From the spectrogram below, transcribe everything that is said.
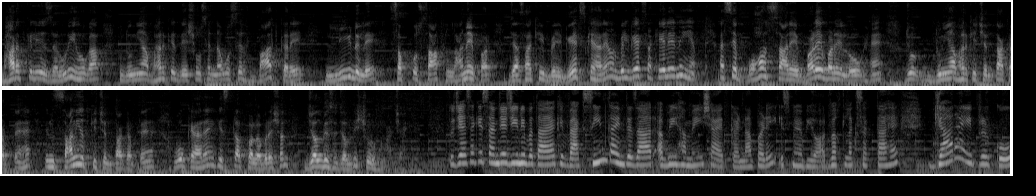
भारत के लिए ज़रूरी होगा कि दुनिया भर के देशों से न वो सिर्फ़ बात करे लीड ले, सबको साथ लाने पर, जैसा कि बिल गेट्स कह रहे हैं, और बिल गेट्स अकेले नहीं हैं। ऐसे बहुत सारे बड़े बड़े लोग हैं जो दुनिया भर की चिंता करते हैं, इंसानियत की चिंता करते हैं, वो कह रहे हैं कि इसका कोलेबोरेशन जल्दी से जल्दी शुरू होना चाहिए। तो जैसा कि संजय जी ने बताया कि वैक्सीन का इंतज़ार अभी हमें शायद करना पड़े, इसमें अभी और वक्त लग सकता है। 11 अप्रैल को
